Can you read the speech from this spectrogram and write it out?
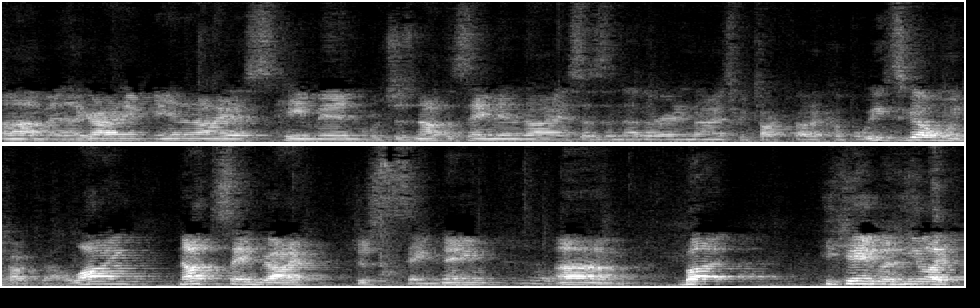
um, and a guy named Ananias came in, which is not the same Ananias as another Ananias we talked about a couple weeks ago when we talked about lying. Not the same guy, just the same name. Um, but he came and he like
